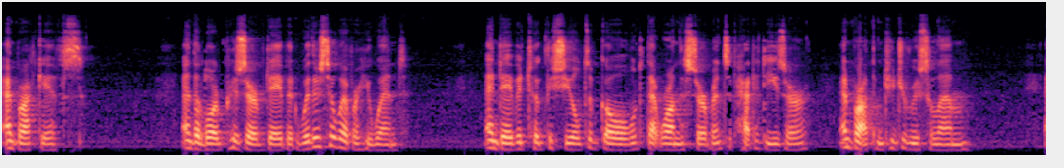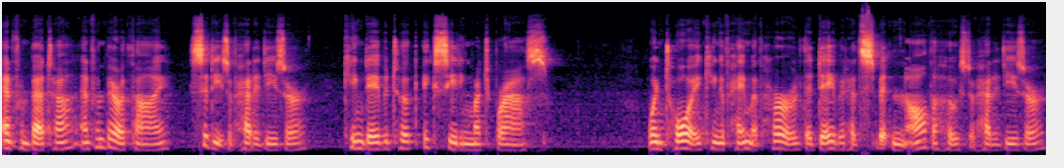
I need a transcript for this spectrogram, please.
and brought gifts. And the Lord preserved David whithersoever he went. And David took the shields of gold that were on the servants of Hadadezer, and brought them to Jerusalem. And from Betah and from Berothai, cities of Hadadezer, King David took exceeding much brass. When Toi, king of Hamath, heard that David had smitten all the host of Hadadezer,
